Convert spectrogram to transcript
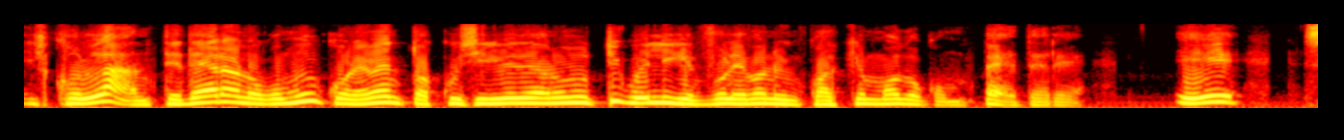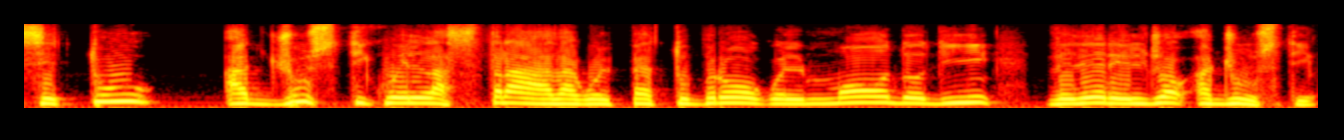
il collante ed erano comunque un evento a cui si rivedevano tutti quelli che volevano in qualche modo competere e se tu aggiusti quella strada, quel petto pro, quel modo di vedere il gioco, aggiusti,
